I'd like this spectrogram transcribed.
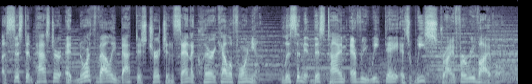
Assistant Pastor at North Valley Baptist Church in Santa Clara, California. Listen at this time every weekday as we strive for revival.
